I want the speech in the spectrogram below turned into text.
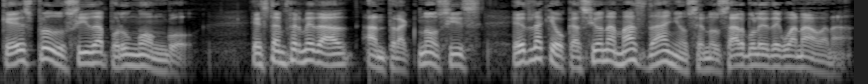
que es producida por un hongo. Esta enfermedad, antracnosis, es la que ocasiona más daños en los árboles de guanábana.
